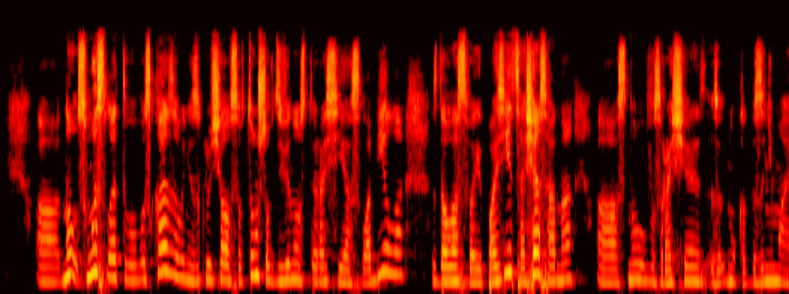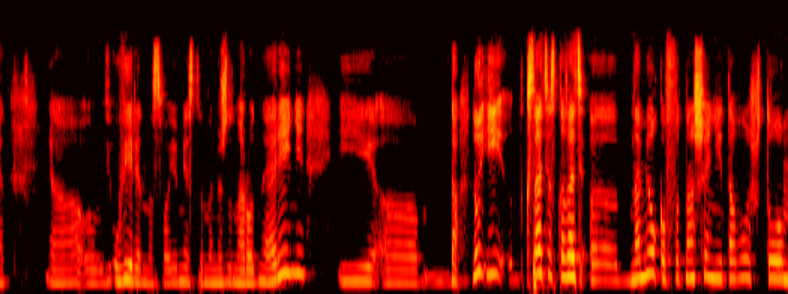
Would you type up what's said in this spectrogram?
А, но смысл этого высказывания заключался в том, что в 90-е Россия ослабела, сдала свои позиции, а сейчас она а, снова возвращает, ну, как бы занимает а, уверенно свое место на международной арене. И, да. Ну и, кстати сказать, э, намеков в отношении того, что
